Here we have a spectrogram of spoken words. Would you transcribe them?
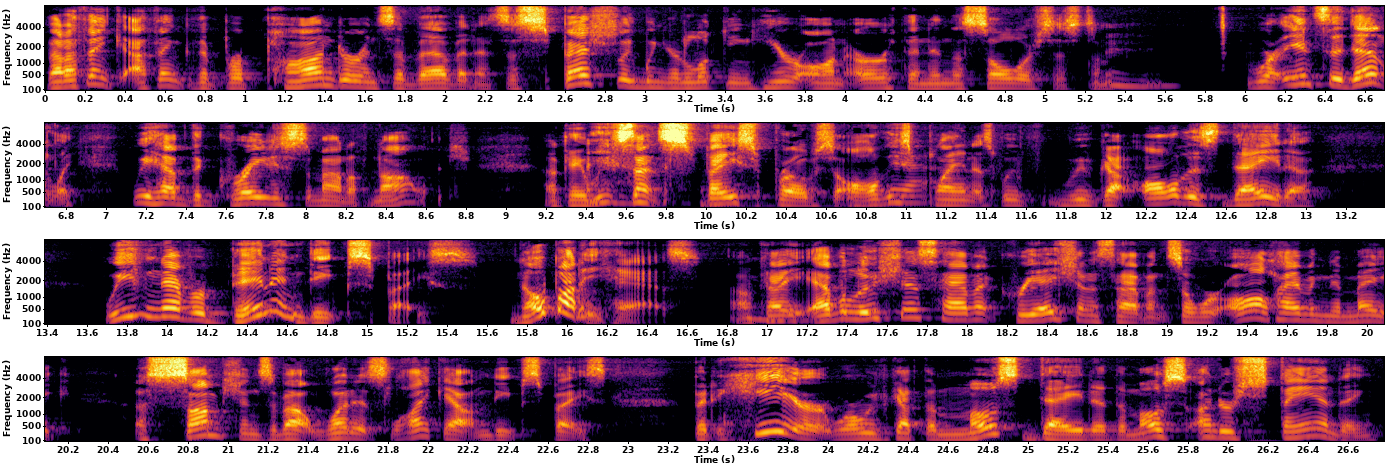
But I think I think the preponderance of evidence, especially when you're looking here on Earth and in the solar system, mm. where incidentally we have the greatest amount of knowledge. Okay, we've sent space probes to all these yeah. planets. We've we've got all this data. We've never been in deep space. Nobody has. Okay, mm. evolutionists haven't, creationists haven't. So we're all having to make assumptions about what it's like out in deep space. But here, where we've got the most data, the most understanding,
